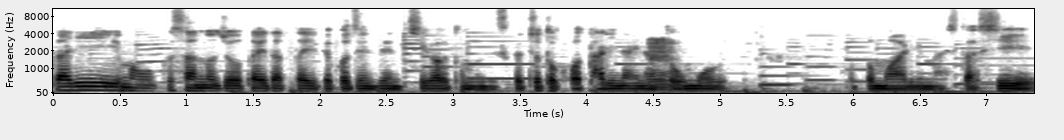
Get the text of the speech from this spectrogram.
たり、まあ、奥さんの状態だったりでこう全然違うと思うんですけどちょっとこう足りないなと思うこともありましたし、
